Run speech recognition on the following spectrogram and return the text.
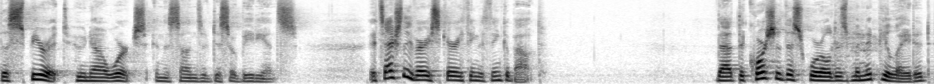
the spirit who now works in the sons of disobedience. It's actually a very scary thing to think about that the course of this world is manipulated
